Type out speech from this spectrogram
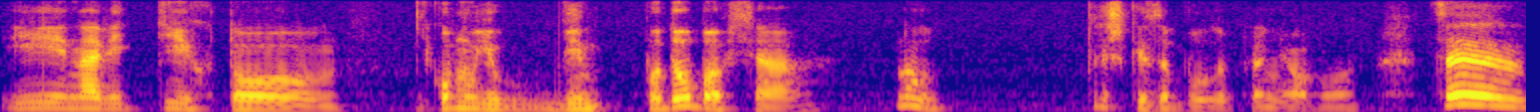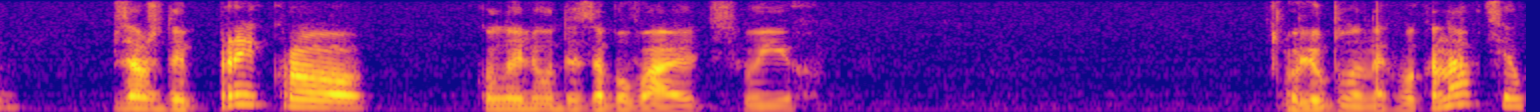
і навіть ті, хто кому він подобався, ну, трішки забули про нього. Це завжди прикро, коли люди забувають своїх улюблених виконавців.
